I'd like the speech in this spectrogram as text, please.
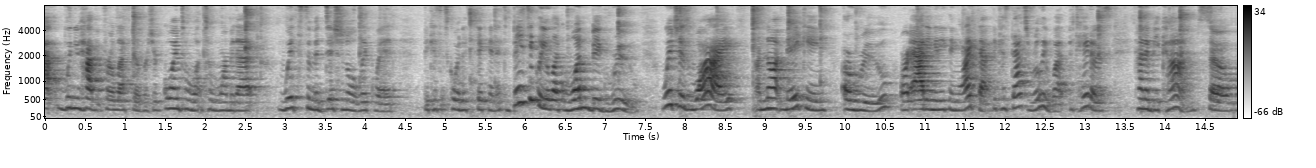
At, when you have it for leftovers, you're going to want to warm it up with some additional liquid because it's going to thicken. It's basically like one big roux, which is why I'm not making a roux or adding anything like that because that's really what potatoes kind of become. So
